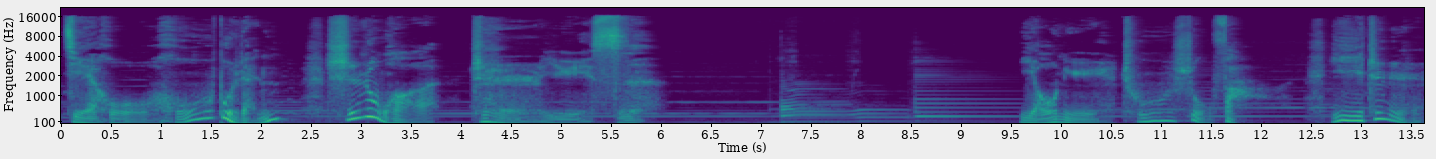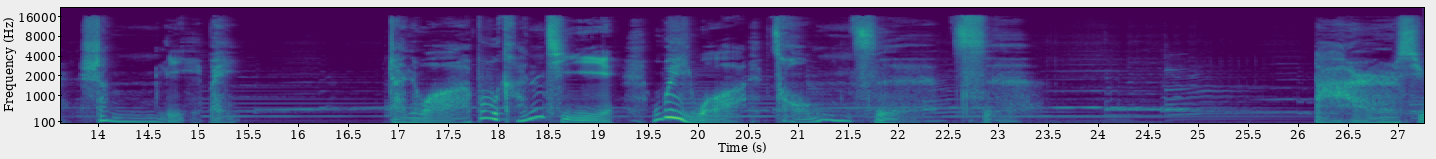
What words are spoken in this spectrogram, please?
嗟乎胡不仁，使我至于斯。有女出束发，以知生离悲。朕我不肯起，为我从此辞。大儿学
